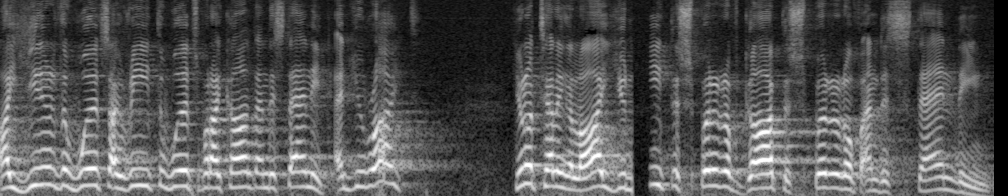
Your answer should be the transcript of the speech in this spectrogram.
I hear the words, I read the words, but I can't understand it. And you're right. You're not telling a lie. You need the Spirit of God, the Spirit of understanding,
